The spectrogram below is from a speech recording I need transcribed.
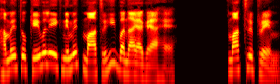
हमें तो केवल एक निमित्त मात्र ही बनाया गया है। मातृ प्रेम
